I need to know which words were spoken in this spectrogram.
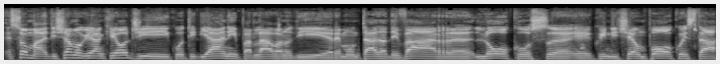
Insomma, diciamo che anche oggi i quotidiani parlavano di remontata de VAR, locos, eh, quindi c'è un po' questa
